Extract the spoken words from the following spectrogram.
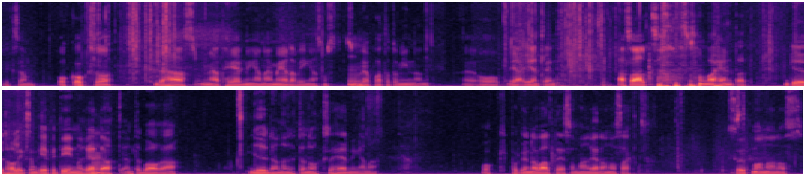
liksom, och också det här med att hedningarna är medarvingar som, som Mm. vi har pratat om innan. Eh, Och ja, egentligen alltså allt som, som har hänt. Att Gud har liksom gripit in och räddat inte bara judarna utan också hedningarna. Och på grund av allt det som han redan har sagt så uppmanar han oss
